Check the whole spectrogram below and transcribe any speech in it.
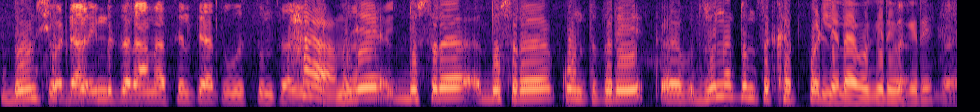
दोन किंवा शेतकरी डाळिंबीचं रान असेल त्यात ऊस तुमचा हा म्हणजे. दुसरं दुसरं कोणतं तरी अं, जुनं तुमचं खत पडलेलं आहे वगैरे वगैरे बर.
